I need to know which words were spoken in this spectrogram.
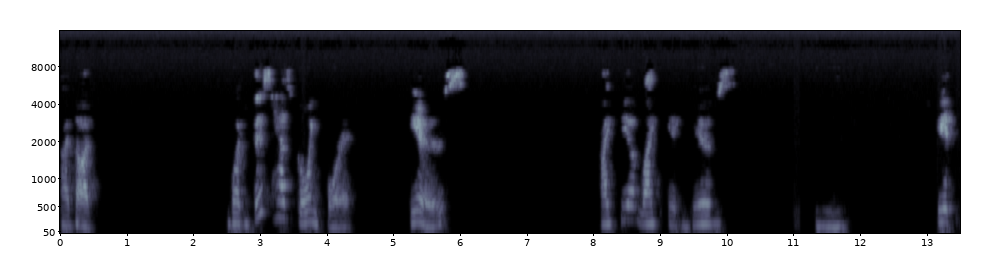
I thought, what this has going for it is I feel like it gives it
